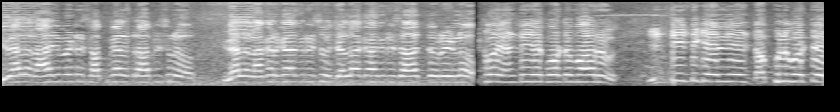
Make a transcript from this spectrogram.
ఈవేళ రాజమండ్రి సబ్ కలెక్టర్ ఆఫీసులో ఈవేళ నగర కాంగ్రెస్ జిల్లా కాంగ్రెస్ ఆధ్వర్యంలో ఎన్డీఏ కూటమి వారు ఇంటింటికి వెళ్ళి డబ్బులు కొట్టి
